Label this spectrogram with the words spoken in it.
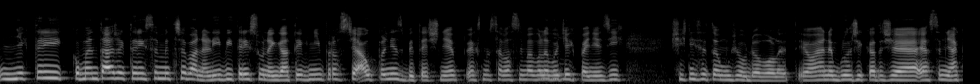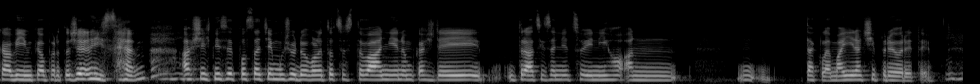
některé komentáře, které se mi třeba nelíbí, které jsou negativní prostě a úplně zbytečně, jak jsme se vlastně bavili mm. o mhm. těch penězích, všichni si to můžou dovolit. Jo? Já nebudu říkat, že já jsem nějaká výjimka, protože nejsem. Mm. A všichni si v podstatě můžou dovolit to cestování, jenom každý utrácí za něco jiného a n- n- takhle, mají jináčí priority. Mm.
